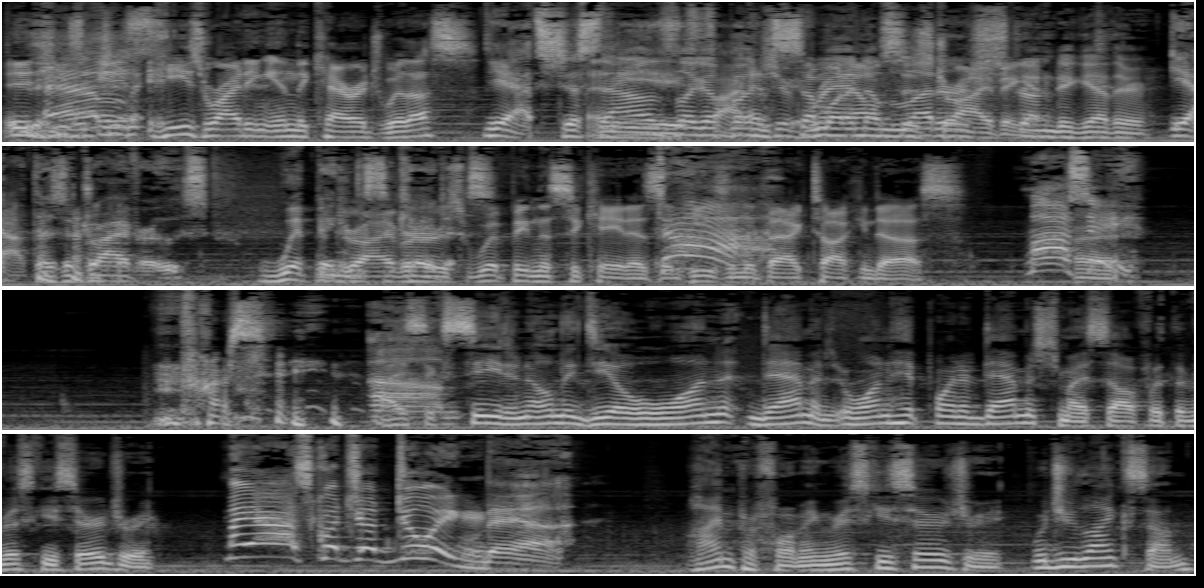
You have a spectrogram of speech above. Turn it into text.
Is Um, he's, he's riding in the carriage with us. Yeah, it's just Sounds the like a five- bunch of someone random else is letters driving strung it. together. Yeah, there's a driver who's whipping the Driver is cicadas. whipping the cicadas, and he's in the back talking to us. Marcy, Marcy. I succeed and only deal one damage, one hit point of damage to myself with the risky surgery. may I ask what you're doing there? I'm performing risky surgery. Would you like some?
